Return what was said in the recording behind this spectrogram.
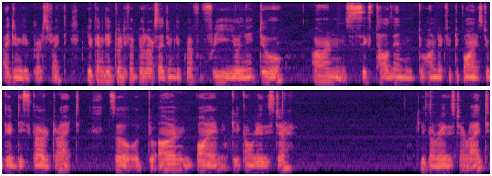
iTunes gift cards right? You can get $25 iTunes gift card for free. You'll need to earn 6250 points to get this card right? So to earn point click on register. Click on register right?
